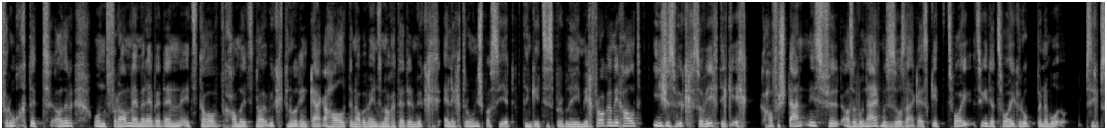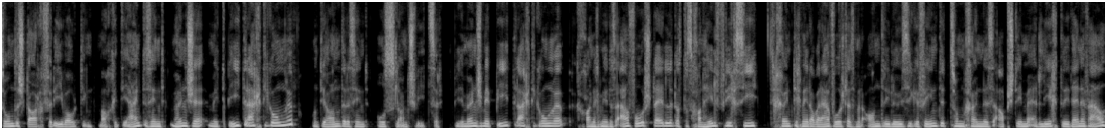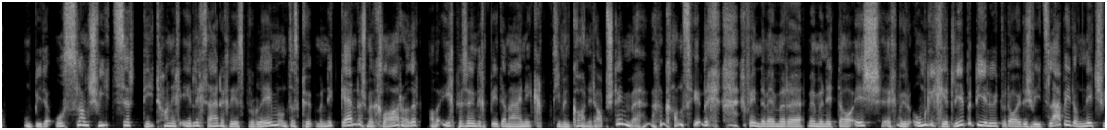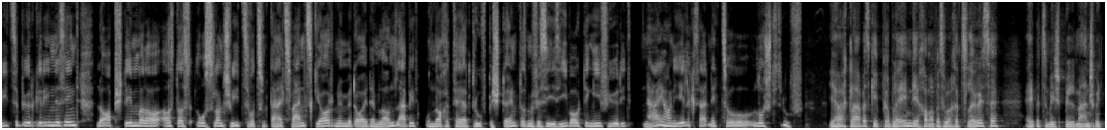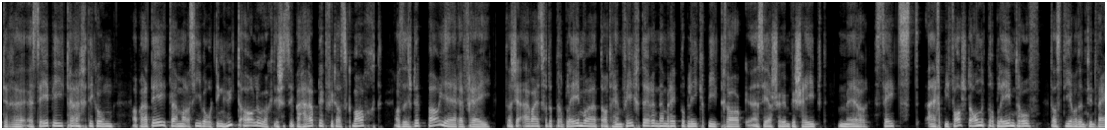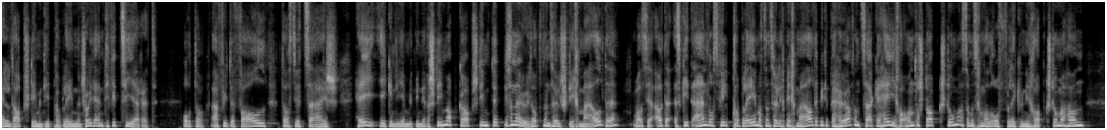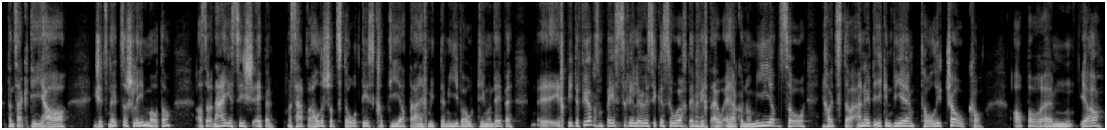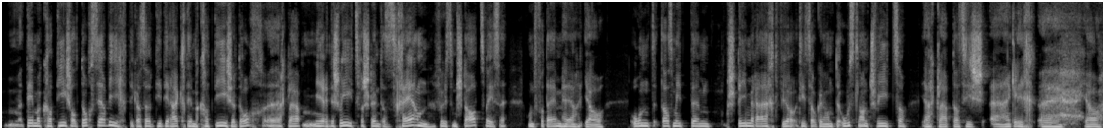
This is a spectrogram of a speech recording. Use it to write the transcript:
fruchtet, oder? Und vor allem, wenn man eben dann jetzt da, kann man jetzt noch wirklich genug entgegenhalten, aber wenn es nachher dann wirklich elektronisch passiert, dann gibt es ein Problem. Ich frage mich halt, ist es wirklich so wichtig? Ich habe Verständnis für, also, nein, ich muss es so sagen, es gibt zwei, es gibt ja zwei Gruppen, wo sich besonders stark für E-Voting machen. Die einen sind Menschen mit Beeinträchtigungen und die anderen sind Auslandschweizer. Bei den Menschen mit Beeinträchtigungen kann ich mir das auch vorstellen, dass das kann hilfreich sein. Könnte ich mir aber auch vorstellen, dass man andere Lösungen findet, um das Abstimmen erleichtern in diesen Fällen. Und bei den Auslandschweizer, dort habe ich ehrlich gesagt ein, ein Problem. Und das hört man nicht gern, das ist mir klar, oder? Aber ich persönlich bin der Meinung, die müssen gar nicht abstimmen. Ganz ehrlich. Ich finde, wenn man, äh, wenn man nicht da ist, ich würde umgekehrt lieber die Leute, die hier in der Schweiz leben und nicht Schweizer Bürgerinnen sind, abstimmen lassen, als das Auslandschweizer, die zum Teil 20 Jahre nicht mehr hier in dem Land leben und nachher darauf bestehen, dass man für sie ein E-Voting einführt. Nein, habe ich ehrlich gesagt nicht so Lust drauf. Ja, ich glaube, es gibt Probleme, die kann man versuchen zu lösen. Eben zum Beispiel Menschen mit einer Sehbeeinträchtigung. Aber auch dort, wenn man das E-Voting heute anschaut, ist es überhaupt nicht für das gemacht. Also es ist nicht barrierefrei. Das ist ja auch eines der Probleme, die Adrian Fichter in dem Republikbeitrag äh, sehr schön beschreibt. Man setzt eigentlich bei fast allen Problemen darauf, dass die, die dann wählen und abstimmen, die Probleme dann schon identifizieren. Oder auch für den Fall, dass du jetzt sagst, hey, irgendwie mit meiner Stimmabgabe stimmt etwas nicht, oder? Dann sollst du dich melden. Was ja, oder, es gibt endlos viele Probleme, also dann soll ich mich melden bei der Behörde und sagen, hey, ich habe anders abgestimmt, also muss ich mal offenlegen, wenn ich abgestimmt habe. Dann sagt die, ja, ist jetzt nicht so schlimm, oder? Also nein, es ist eben, was haben wir alles schon zu Tod diskutiert, eigentlich mit dem E-Voting und eben, äh, ich bin dafür, dass man bessere Lösungen sucht, eben vielleicht auch Ergonomie oder so. Ich habe jetzt da auch nicht irgendwie tolle Joker. Aber ähm, ja, Demokratie ist halt doch sehr wichtig. Also die Direktdemokratie ist ja doch, äh, ich glaube, wir in der Schweiz verstehen das als Kern für unserem Staatswesen. Und von dem her, ja. Und das mit dem Stimmrecht für die sogenannten Auslandschweizer, ja, ich glaube, das ist eigentlich, äh, ja,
